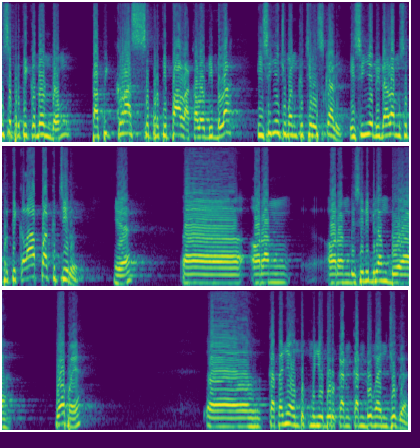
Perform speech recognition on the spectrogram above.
seperti kedondong tapi keras seperti pala kalau dibelah isinya cuma kecil sekali. Isinya di dalam seperti kelapa kecil ya. Uh, orang orang di sini bilang buah buah apa ya? Uh, katanya untuk menyuburkan kandungan juga.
